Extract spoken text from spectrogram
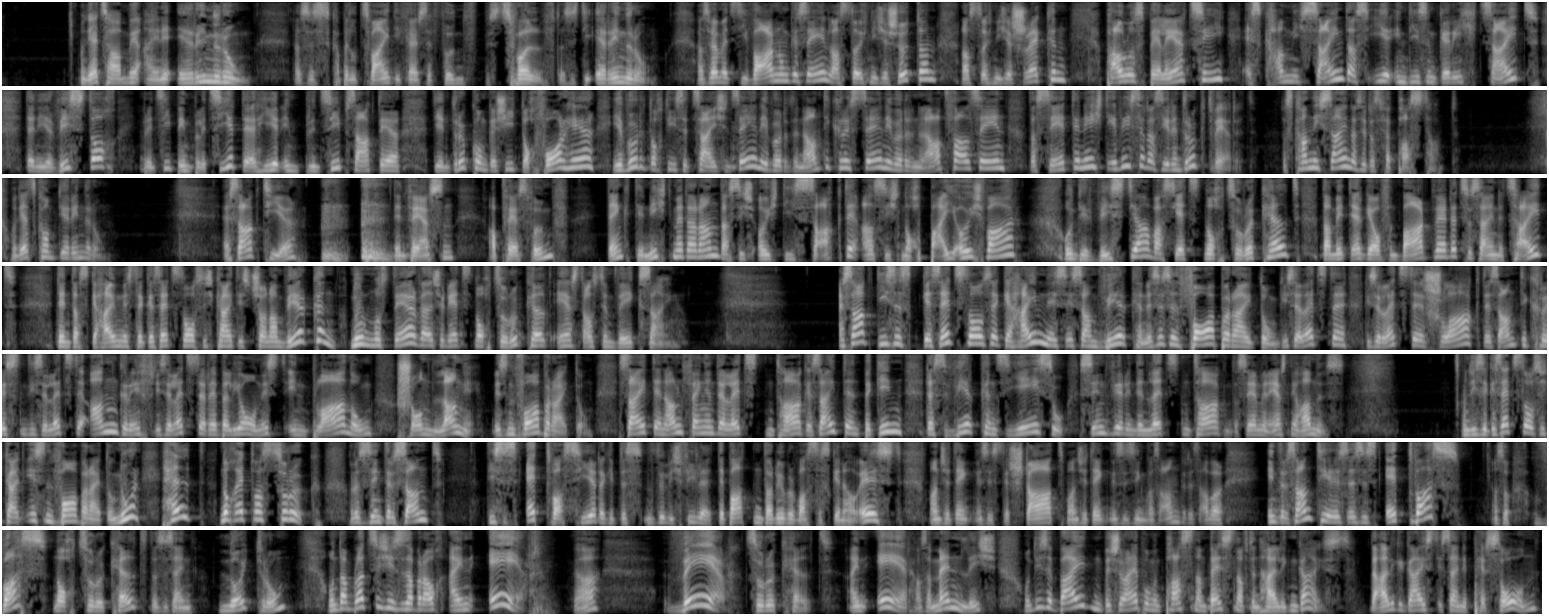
und jetzt haben wir eine Erinnerung. Das ist Kapitel 2, die Verse 5 bis 12. Das ist die Erinnerung. Also wir haben jetzt die Warnung gesehen, lasst euch nicht erschüttern, lasst euch nicht erschrecken. Paulus belehrt sie, es kann nicht sein, dass ihr in diesem Gericht seid, denn ihr wisst doch, Prinzip impliziert er hier, im Prinzip sagt er, die Entrückung geschieht doch vorher, ihr würdet doch diese Zeichen sehen, ihr würdet den Antichrist sehen, ihr würdet den Abfall sehen, das seht ihr nicht, ihr wisst ja, dass ihr entrückt werdet. Das kann nicht sein, dass ihr das verpasst habt. Und jetzt kommt die Erinnerung. Er sagt hier, den Versen, ab Vers 5, Denkt ihr nicht mehr daran, dass ich euch dies sagte, als ich noch bei euch war? Und ihr wisst ja, was jetzt noch zurückhält, damit er geoffenbart werde zu seiner Zeit? Denn das Geheimnis der Gesetzlosigkeit ist schon am Wirken. Nun muss der, welcher jetzt noch zurückhält, erst aus dem Weg sein. Er sagt, dieses gesetzlose Geheimnis ist am Wirken. Es ist eine Vorbereitung. Diese letzte, dieser letzte Schlag des Antichristen, dieser letzte Angriff, diese letzte Rebellion ist in Planung schon lange, ist in Vorbereitung. Seit den Anfängen der letzten Tage, seit dem Beginn des Wirkens Jesu sind wir in den letzten Tagen. Das sehen wir in 1. Johannes. Und diese Gesetzlosigkeit ist in Vorbereitung. Nur hält noch etwas zurück. Und das ist interessant dieses Etwas hier, da gibt es natürlich viele Debatten darüber, was das genau ist. Manche denken, es ist der Staat, manche denken, es ist irgendwas anderes. Aber interessant hier ist, es ist etwas, also was noch zurückhält, das ist ein Neutrum. Und dann plötzlich ist es aber auch ein Er. Ja? Wer zurückhält, ein Er, also männlich. Und diese beiden Beschreibungen passen am besten auf den Heiligen Geist. Der Heilige Geist ist eine Person,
